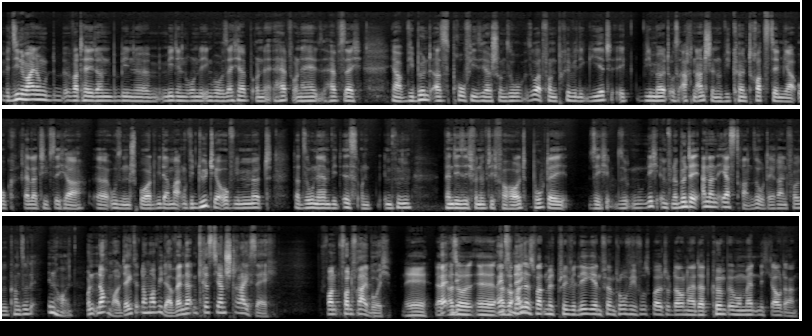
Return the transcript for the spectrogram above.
mit seiner Meinung, was er dann bei einer Medienrunde irgendwo gesagt hat und hab und hab sich, ja, wie bünd als Profis ja schon so, so was von privilegiert, ich, wie möcht uns achten anstellen und wie könnt trotzdem ja auch relativ sicher äh, usen Sport wieder machen. Wie düt ja auch, wie möcht das so nehmen, wie es ist und impfen wenn die sich vernünftig verholt, bucht er sich nicht impfen. Dann bünd der anderen erst dran. So, der Reihenfolge kannst du inholen. Und nochmal, denkt es nochmal wieder, wenn das ein Christian Streich säg, von, von Freiburg. Nee, da, Äh, also, äh, also alles, was mit Privilegien für den Profifußball zu tun hat, das kommt im Moment nicht gaut an.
